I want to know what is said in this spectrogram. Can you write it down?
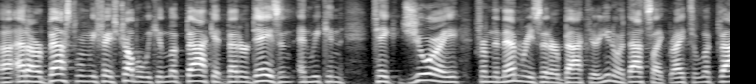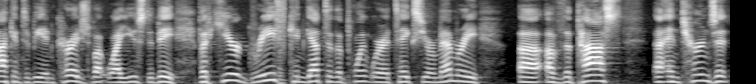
Uh, at our best, when we face trouble, we can look back at better days and, and we can take joy from the memories that are back there. You know what that's like, right? To look back and to be encouraged about what I used to be. But here, grief can get to the point where it takes your memory uh, of the past uh, and turns it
